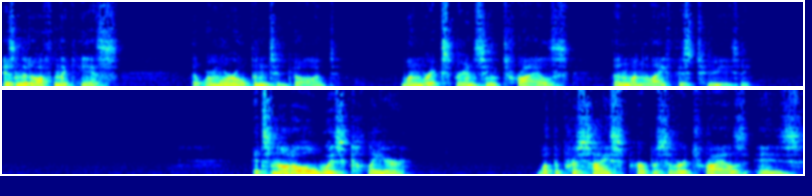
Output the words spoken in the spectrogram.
Isn't it often the case that we're more open to God when we're experiencing trials than when life is too easy? It's not always clear what the precise purpose of our trials is,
